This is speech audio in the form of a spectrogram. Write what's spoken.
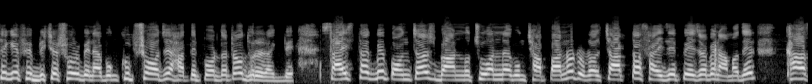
থেকে ফেব্রিকটা সরবে না এবং খুব সহজে হাতের পর্দাটাও ধরে রাখবে। সাইজ থাকবে পঞ্চাশ, বান্ন, চুয়ান্ন এবং ছাপ্পান্ন। টোটাল চারটা সাইজে পেয়ে যাবেন আমাদের খাস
